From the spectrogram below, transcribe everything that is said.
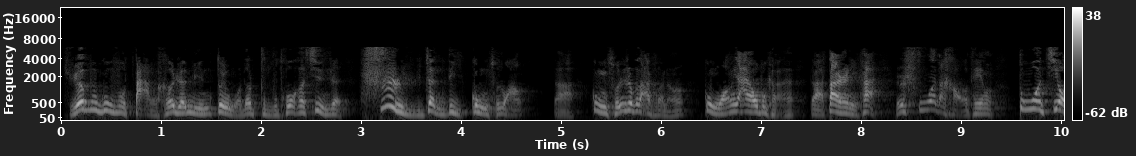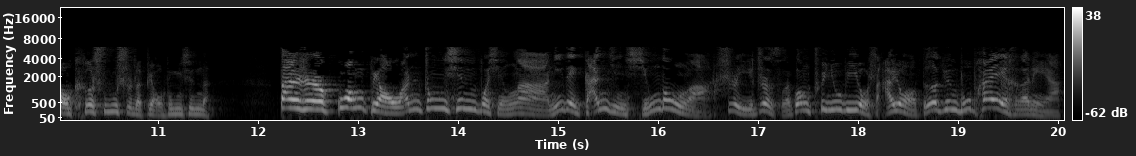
绝不辜负党和人民对我的嘱托和信任，誓与阵地共存亡啊！共存是不大可能，共亡压又不肯，啊！但是你看人说的好听，多教科书式的表忠心呢。但是光表完忠心不行啊，你得赶紧行动啊！事已至此，光吹牛逼有啥用？德军不配合你啊！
